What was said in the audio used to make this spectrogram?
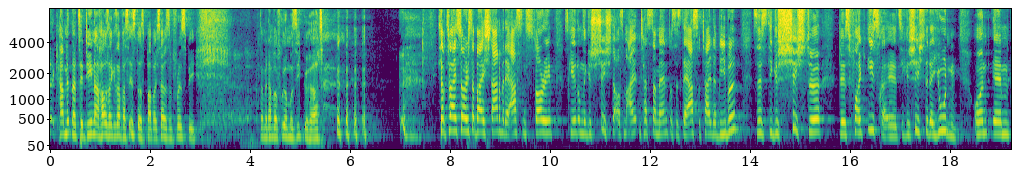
Er kam mit einer CD nach Hause und hat gesagt, was ist das, Papa? Ich sage, das ist ein Frisbee. Damit haben wir früher Musik gehört. Ich habe zwei Stories dabei. Ich starte mit der ersten Story. Es geht um eine Geschichte aus dem Alten Testament. Das ist der erste Teil der Bibel. Es ist die Geschichte des Volk Israels, die Geschichte der Juden. Und im,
